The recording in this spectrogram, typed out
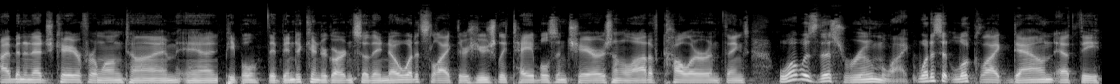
I've been an educator for a long time, and people they've been to kindergarten, so they know what it's like. There's usually tables and chairs and a lot of color and things. What was this room like? What does it look like down at the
